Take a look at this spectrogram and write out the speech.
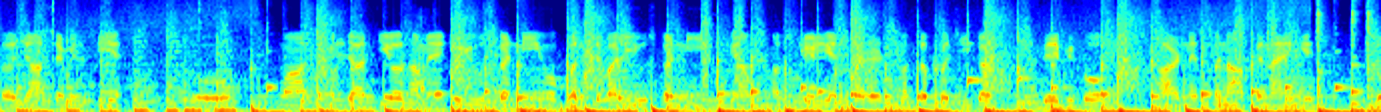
जहाँ से मिलती है। तो वहाँ से मिल जाती है और हमें जो यूज़ करनी है, वो बदले वाली यूज़ करनी है, क्योंकि हम ऑस्ट्रेलियन पैरेट मतलब बजी का बेबी को हार्डनेस बना पहनाएँगे तो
